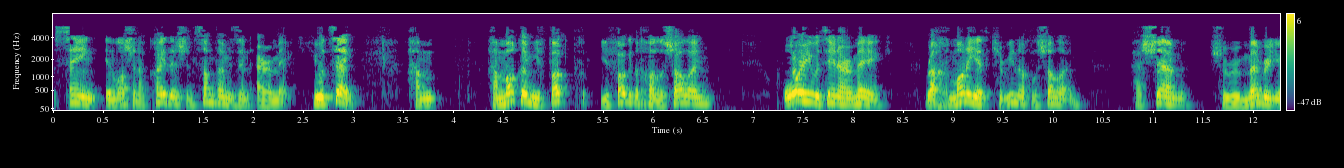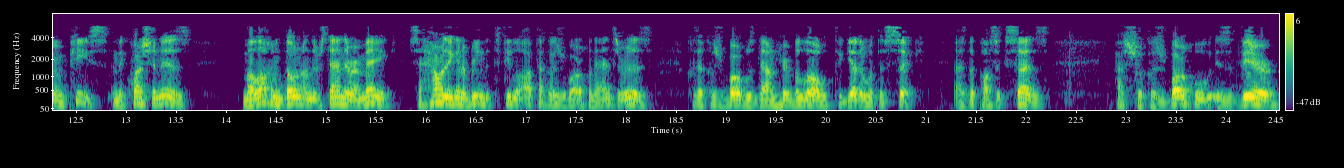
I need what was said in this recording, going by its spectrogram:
saying in Lashon HaKodesh and sometimes in Aramaic. He would say, Hamakom Yifagdecha L'Shalom, or he would say in Aramaic, Rachmani Yet Kirinach L'Shalom, Hashem should remember you in peace. And the question is, Malachim don't understand Aramaic, so how are they going to bring the tefillah up to HaKadosh Baruch And the answer is, because HaKadosh Baruch was down here below, together with the sick, as the Pasuk says, HaKadosh Baruch Hu is there,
